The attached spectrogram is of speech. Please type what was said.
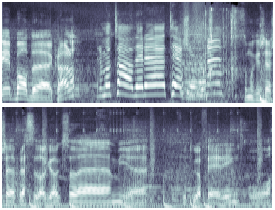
dere badeklær, da? Dere må ta av dere T-skjortene. Som dere ser, så er det pressedag i dag, så det er mye fotografering og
